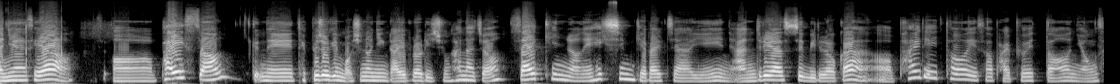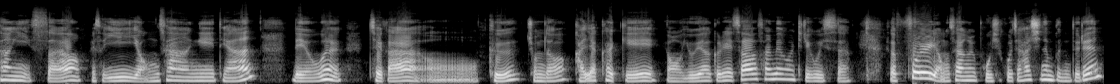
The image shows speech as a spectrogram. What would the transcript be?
안녕하세요. 어, 파이썬 의 대표적인 머신러닝 라이브러리 중 하나죠. 사이킨런의 핵심 개발자인 안드레아스 밀러가 어, 파이데이터에서 발표했던 영상이 있어요. 그래서 이 영상에 대한 내용을 제가 어, 그좀 더 간략하게 어, 요약을 해서 설명을 드리고 있어요. 그래서 풀 영상을 보시고자 하시는 분들은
